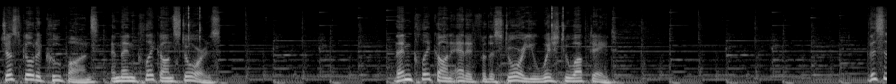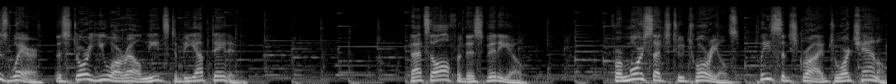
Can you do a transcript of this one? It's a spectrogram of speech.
Just go to Coupons and then click on Stores. Then click on Edit for the store you wish to update. This is where the store URL needs to be updated. That's all for this video. For more such tutorials, please subscribe to our channel.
